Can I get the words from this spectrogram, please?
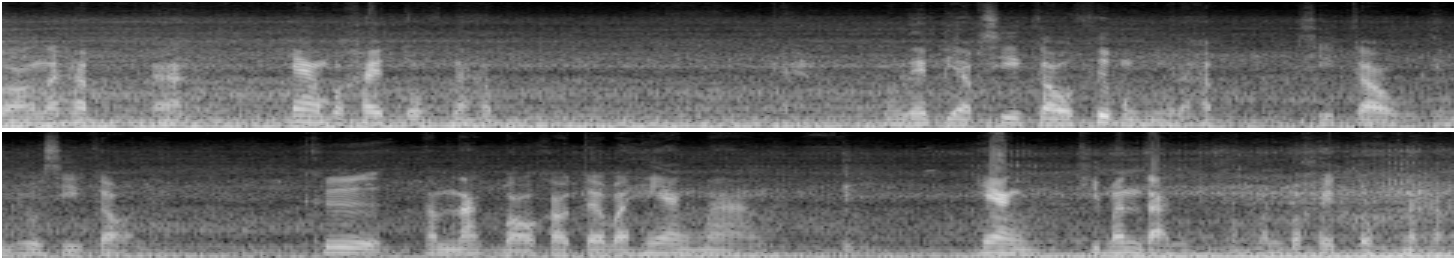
สองนะครับอะแห้งบ่ใครตกนะครับมันเลยเปรียบสีเก่าคือบางนี้แหละครับสีเก่าเอ็มยูสีเก่าคือน้ำหนักเบาเขาแต่ว่าแห้งมากแห้งที่มันดันมันบ่ใครตกนะครับ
